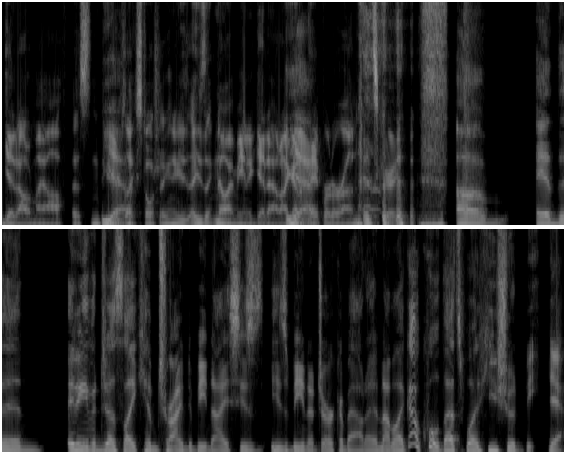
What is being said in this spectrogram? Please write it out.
get out of my office. And Peter's Yeah. like still shaking. He's, he's like, no, I mean to get out. I got Yeah. a paper to run. It's great. Um, and then and even just like him trying to be nice, he's he's being a jerk about it, and I'm like, oh, cool, that's what he should be. yeah,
